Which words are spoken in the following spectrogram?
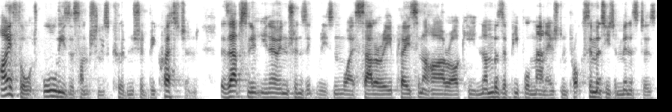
I thought all these assumptions could and should be questioned. There's absolutely no intrinsic reason why salary, place in a hierarchy, numbers of people managed, and proximity to ministers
